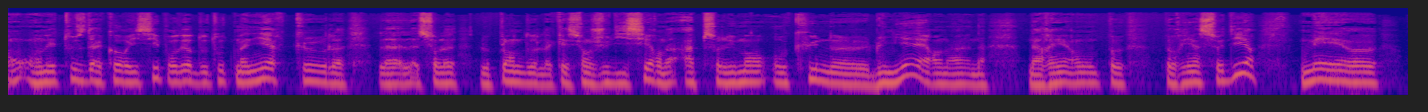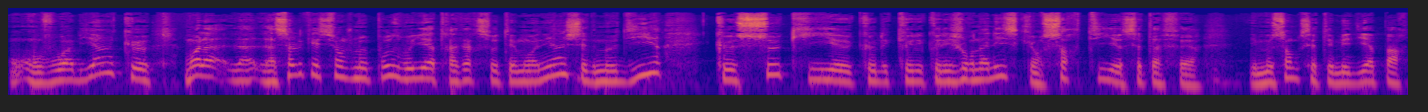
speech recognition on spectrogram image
on est tous d'accord ici pour dire de toute manière que sur le plan de la question judiciaire, on n'a absolument aucune euh, lumière, on n'a rien, on peut, peut rien se dire. Mais euh, on voit bien que moi, la, seule question que je me pose, vous voyez, à travers ce témoignage, c'est de me dire que ceux qui, euh, que, que, les journalistes qui ont sorti cette affaire, il me semble que c'était Mediapart,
